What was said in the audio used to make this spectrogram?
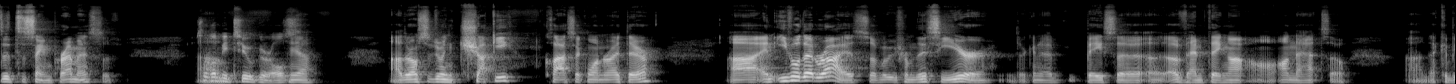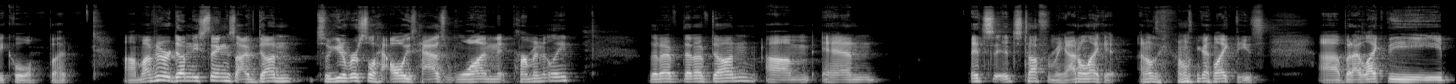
it's the same premise. Of, so there'll be two girls. yeah, uh, they're also doing Chucky, classic one right there, uh, and Evil Dead Rise, so a movie from this year. They're gonna base a, a event thing on, on that, so uh, that could be cool. But um, I've never done these things. I've done so. Universal always has one permanently that I've that I've done, um, and it's it's tough for me. I don't like it. I don't think I don't think I like these, uh, but I like the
